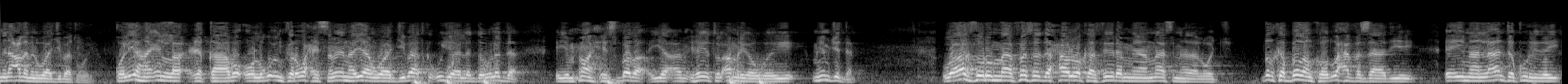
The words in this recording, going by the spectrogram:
min acdam alwaajibaat wey qolyaha in la ciqaabo oo lagu inkiro waxay samaynhayaan waajibaadka u yaalla dowladda iyo muxuuha xisbada iyo hay'at lamriga weeye. Muhim jiddan wa akharu maa fasada xaalwa kaiira min annaas min hada alwajh dadka badankood waxa fasaadiyey ee iimaan la'aanta ku riday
